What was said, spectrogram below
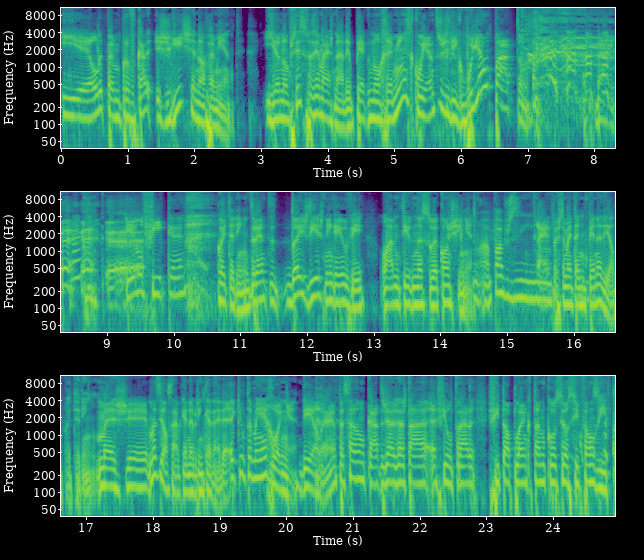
E ele, para me provocar, esguicha novamente. E eu não preciso fazer mais nada. Eu pego num raminho de coentros e digo: bolhão pato! Bem, ele fica, coitadinho, durante dois dias ninguém o vê, lá metido na sua conchinha. Ah, pobrezinho. É, depois também tenho pena dele, coitadinho. Mas, eh, mas ele sabe que é na brincadeira. Aquilo também é ronha dele, hein? passado um bocado já, já está a filtrar fitoplâncton com o seu sifãozito.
